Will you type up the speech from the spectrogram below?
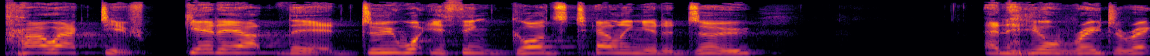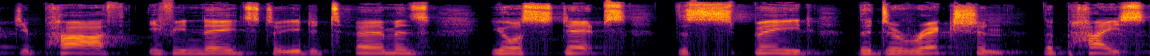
Proactive, get out there, do what you think God's telling you to do, and He'll redirect your path if He needs to. He determines your steps, the speed, the direction, the pace.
